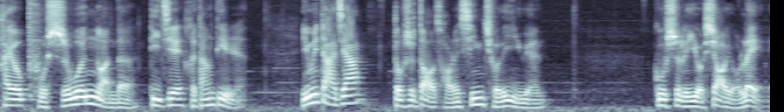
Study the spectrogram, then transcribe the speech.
还有朴实温暖的地接和当地人，因为大家都是稻草人星球的一员。故事里有笑有泪，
